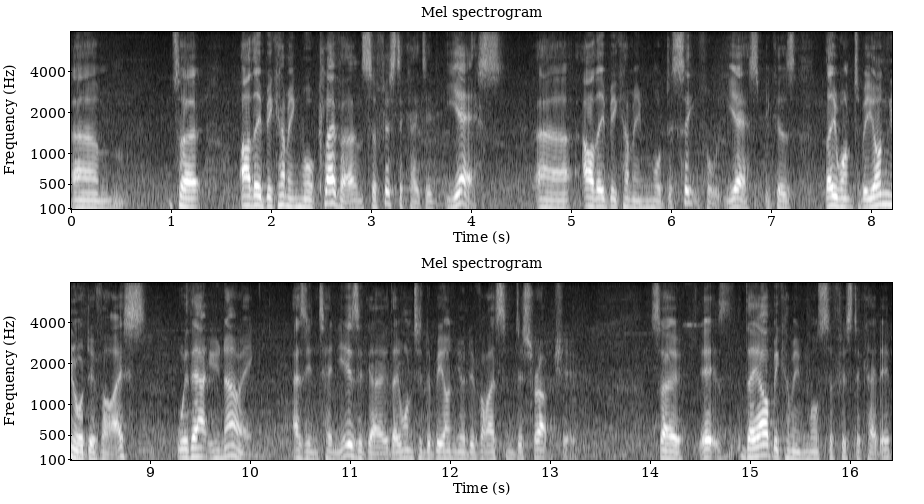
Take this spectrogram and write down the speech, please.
Um, so are they becoming more clever and sophisticated? Yes. Uh, are they becoming more deceitful? Yes, because they want to be on your device without you knowing. As in 10 years ago, they wanted to be on your device and disrupt you. So they are becoming more sophisticated,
